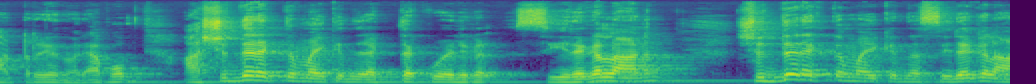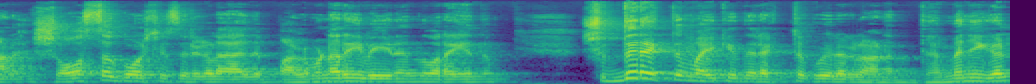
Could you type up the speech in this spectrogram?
ആർട്ടറി എന്ന് പറയും. അപ്പോൾ അശുദ്ധരക്തം വഹിക്കുന്ന രക്തക്കുഴലുകൾ സിരകളാണ്. ശുദ്ധരക്തം വഹിക്കുന്ന സിരകളാണ് ശ്വാസകോശ സിരകൾ അതായത് പൾമണറി വെയിൻ എന്ന് പറയുന്നു. ശുദ്ധരക്തം വഹിക്കുന്ന രക്തക്കുഴലുകളാണ് ധമനികൾ.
